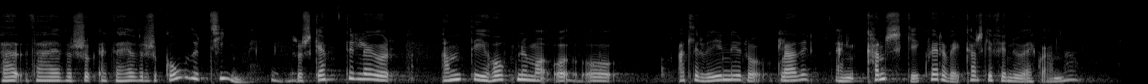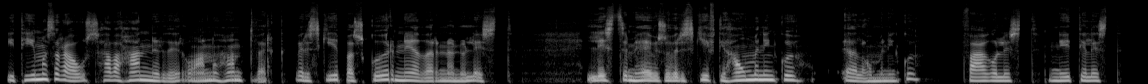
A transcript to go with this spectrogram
það, það hefur svo, þetta hefur verið svo góður tími, svo skemmtilegur andi í hópnum og, og, og allir vinir og gladir. En kannski, hver veit, kannski finnum við eitthvað annað. Í tímas rás hafa hannirðir og annað handverk verið skipað skur neðar en önnu list. List sem hefur svo verið skipt í hámenningu eða lámenningu, fagolist, nýtjalist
